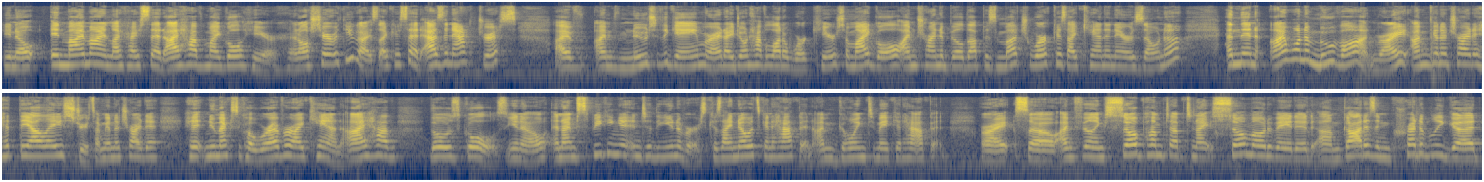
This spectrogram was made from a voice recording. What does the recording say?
You know, in my mind, like I said, I have my goal here, and I'll share it with you guys. Like I said, as an actress, I've, I'm new to the game, right? I don't have a lot of work here. So my goal, I'm trying to build up as much work as I can in Arizona. And then I want to move on, right? I'm going to try to hit the LA streets. I'm going to try to hit New Mexico, wherever I can. I have those goals, you know, and I'm speaking it into the universe because I know it's going to happen. I'm going to make it happen. All right. So I'm feeling so pumped up tonight, so motivated. Um, God is incredibly good.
